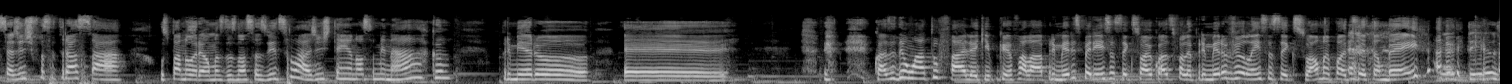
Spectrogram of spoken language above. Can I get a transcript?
Se a gente fosse traçar os panoramas das nossas vidas, sei lá, a gente tem a nossa menarca, primeiro. É... quase deu um ato falho aqui, porque eu ia falar a primeira experiência sexual, eu quase falei a primeira violência sexual, mas pode ser também. Meu Deus!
